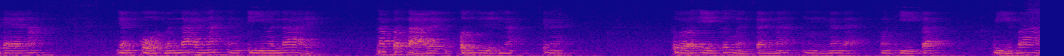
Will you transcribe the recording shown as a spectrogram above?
แท้ๆนะยังโกรธมันได้นะยังตีมันได้นับภาษาอะไรกับคนอื่นนะใช่ไหมตัวเราเองก็เหมือนกันนะอืมนั่นแหละบางทีก็ มีบ้าง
